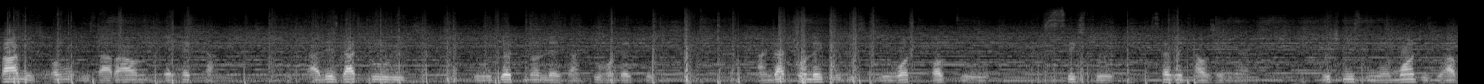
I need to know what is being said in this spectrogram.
farm is almost is around a hectare, at least that two weeks you will get no less than 200 kgs. And that 200 kgs will worth up to six to 7,000 naira. Which means in a month if you have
